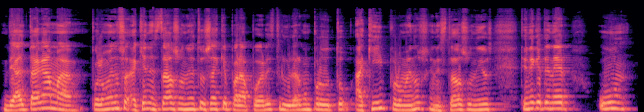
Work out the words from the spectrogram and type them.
de alta gama. Por lo menos aquí en Estados Unidos, tú sabes que para poder distribuir algún producto, aquí, por lo menos en Estados Unidos, tiene que tener un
